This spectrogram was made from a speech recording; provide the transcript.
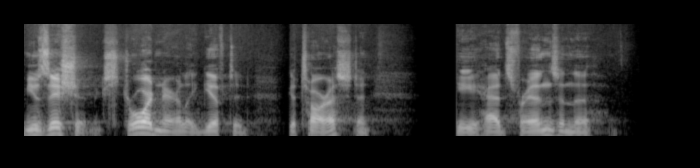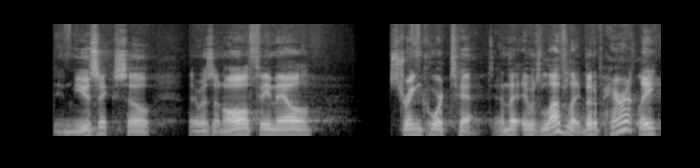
musician, extraordinarily gifted guitarist, and he had friends in the in music. So there was an all-female string quartet, and it was lovely. But apparently,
